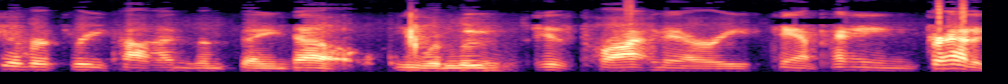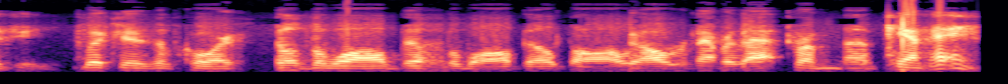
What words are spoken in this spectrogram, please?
shiver three times and say no. He would lose his primary campaign strategy, which is, of course, build the wall, build the wall, build the wall. We all remember that from Uh, campaign.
